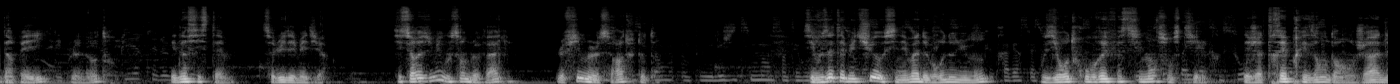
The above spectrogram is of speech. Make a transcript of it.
d'un pays, le nôtre, et d'un système, celui des médias. Si ce résumé vous semble vague, le film le sera tout autant. Si vous êtes habitué au cinéma de Bruno Dumont, vous y retrouverez facilement son style, déjà très présent dans Jeanne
